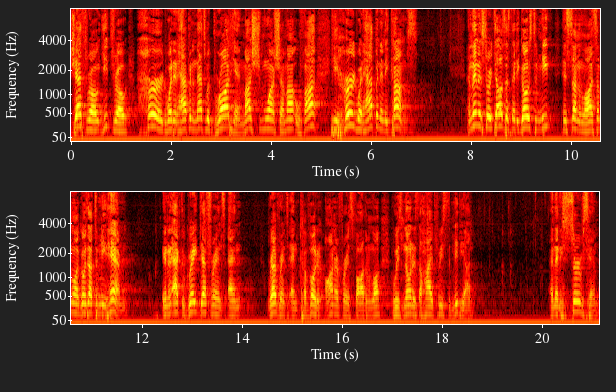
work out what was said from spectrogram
Jethro, Yitro, heard what had happened, and that's what brought him. Mashmua Shama Uva. He heard what happened, and he comes. And then the story tells us that he goes to meet his son in law. His son in law goes out to meet him in an act of great deference and reverence and kavod and honor for his father in law, who is known as the high priest of Midian. And then he serves him.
